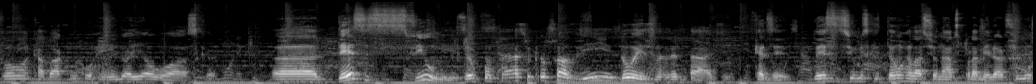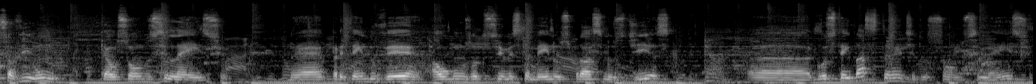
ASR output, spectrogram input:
vão acabar concorrendo aí ao Oscar. Uh, desses filmes, eu confesso que eu só vi dois, na verdade. Quer dizer, desses filmes que estão relacionados para melhor filme, eu só vi um, que é O Som do Silêncio. Né? Pretendo ver alguns outros filmes também nos próximos dias. Uh, gostei bastante do Som do Silêncio.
